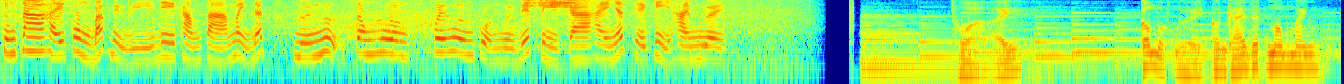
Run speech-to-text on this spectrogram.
Chúng ta hãy cùng bác biểu úy đi khám phá mảnh đất núi Ngự, sông Hương, quê hương của người viết tình ca hay nhất thế kỷ 20. Thuở ấy, có một người con gái rất mong manh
